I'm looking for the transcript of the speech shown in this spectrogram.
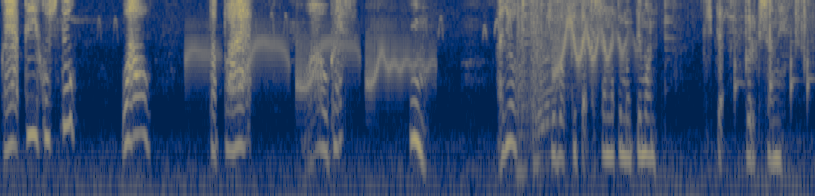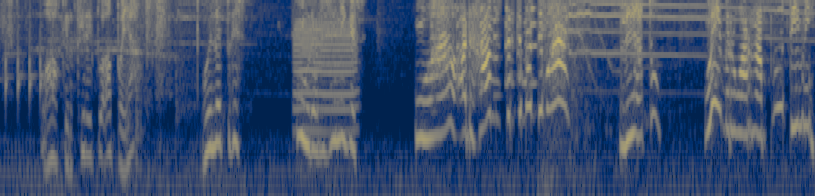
kayak tikus tuh. Wow, tapak. Wow guys. Uh, ayo coba kita ke sana teman-teman. Kita pergi sana. Wow, kira-kira itu apa ya? Wah, lihat tuh guys. Uh, dari sini guys. Wow, ada hamster teman-teman. Lihat tuh. Wih, berwarna putih nih.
